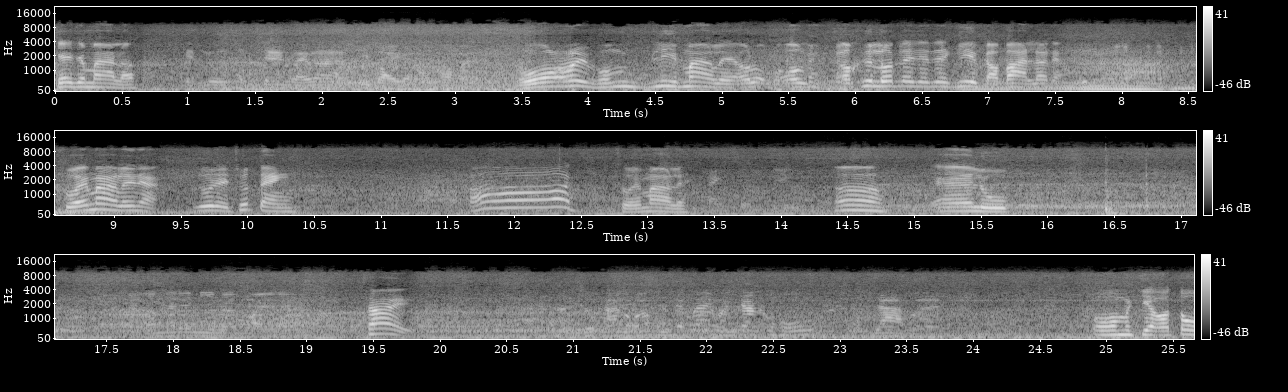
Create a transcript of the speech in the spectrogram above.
แกจะมาเหรอ เห็นลุงผมแจ้งไว้ว่าพี่บอยกำลังเข้ามา โอ้ยผมรีบมากเลย เอารถเอาเอาขึ้นรถแล้วจะได้รีบกลับบ้านแล้วเนี่ย สวยมากเลยเนี่ย ดูเด็ชุดแต่งอ๊าดสวยมากเลย แต่งสดจริงเออแอร์ลูปแต่ว่าไม่ได้มีมาบ่อยนะใช่ลูกค้าบอกว่าผมจะได้เหมือนกันโอ้โหยากเลยโอ้มันเกียร์ออโต้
